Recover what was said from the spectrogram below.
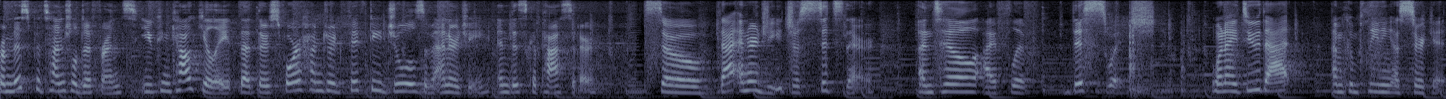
From this potential difference, you can calculate that there's 450 joules of energy in this capacitor. So that energy just sits there until I flip this switch. When I do that, I'm completing a circuit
